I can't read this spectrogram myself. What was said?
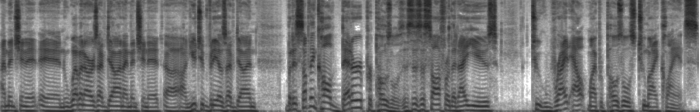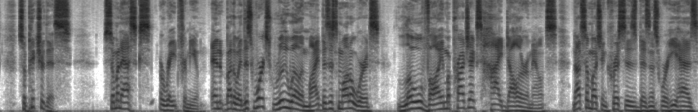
I mentioned it in webinars I've done, I mentioned it uh, on YouTube videos I've done. But it's something called Better Proposals. This is a software that I use to write out my proposals to my clients. So picture this someone asks a rate from you. And by the way, this works really well in my business model where it's low volume of projects, high dollar amounts. Not so much in Chris's business where he has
